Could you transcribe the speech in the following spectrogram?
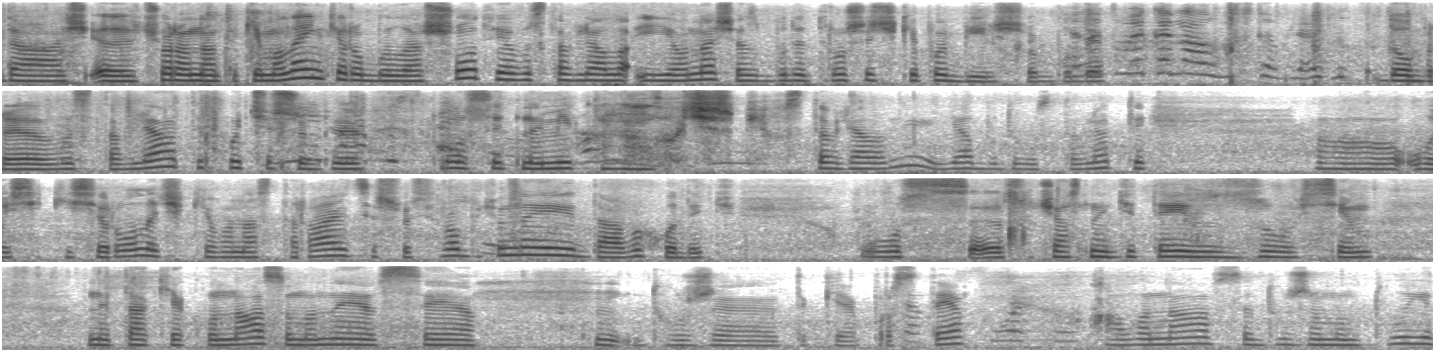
Да, щ- е, вчора вона такі маленькі робила, шот я виставляла, і вона зараз буде трошечки побільше Я на буде. твой канал выставляю. Добре виставляти, хоче, щоб е, просить на мій канал, хоче, щоб я виставляла. Ну, і я буду виставляти ось якісь ролички, вона старається, щось робить. У неї, да, виходить у с- сучасних дітей зовсім не так, як у нас. У мене все м, дуже таке просте. А вона все дуже монтує,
